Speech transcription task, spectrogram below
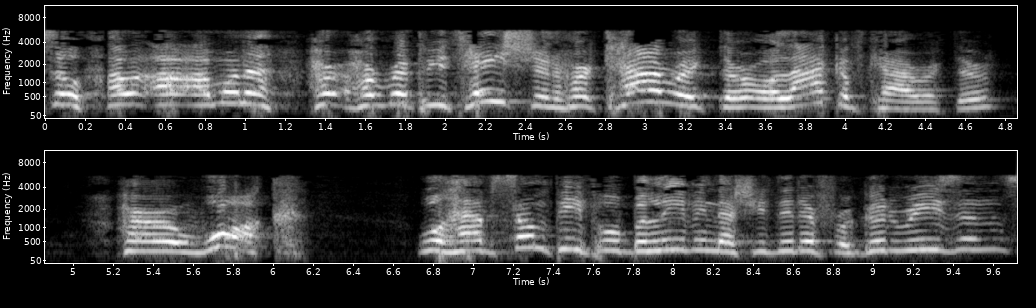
So I, I, I want to, her, her reputation, her character or lack of character, her walk will have some people believing that she did it for good reasons,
